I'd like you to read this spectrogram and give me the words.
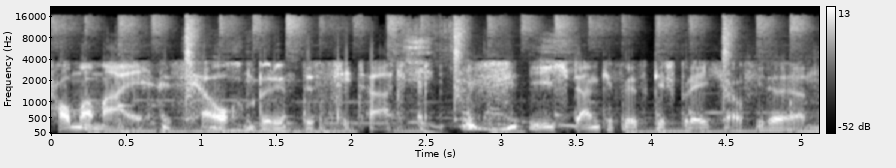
schauen wir mal. Das ist ja auch ein berühmtes Zitat. Ich danke fürs Gespräch. Auf Wiederhören.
